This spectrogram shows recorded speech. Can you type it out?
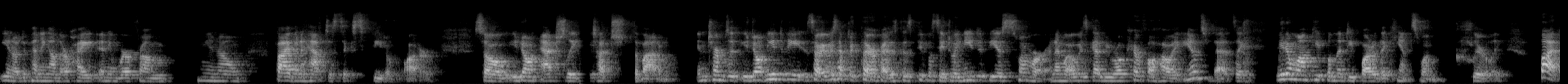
you know, depending on their height, anywhere from you know, five and a half to six feet of water. So you don't actually touch the bottom. In terms of, you don't need to be, so I always have to clarify this because people say, do I need to be a swimmer? And I've always got to be real careful how I answer that. It's like, we don't want people in the deep water that can't swim, clearly. But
